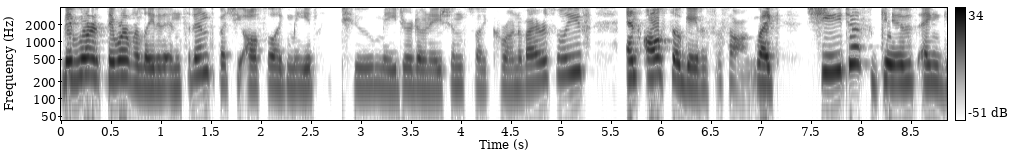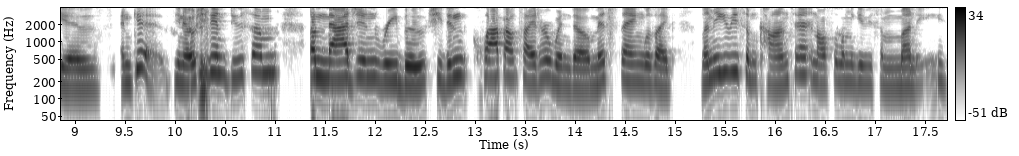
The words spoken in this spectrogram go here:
they weren't they weren't related incidents, but she also like made two major donations to like coronavirus relief and also gave us a song. Like she just gives and gives and gives. You know, she didn't do some imagine reboot. She didn't clap outside her window. Miss Thing was like, "Let me give you some content and also let me give you some money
